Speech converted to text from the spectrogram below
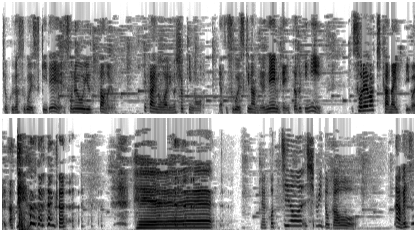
曲がすごい好きで、それを言ったのよ。世界の終わりの初期のやつすごい好きなんだよね、みたいに言った時に、それは聞かないって言われたっていう。なんか、へえ。こっちの趣味とかを、なんか別に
